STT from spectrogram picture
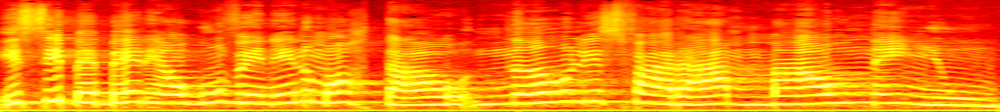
e se beberem algum veneno mortal, não lhes fará mal nenhum.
